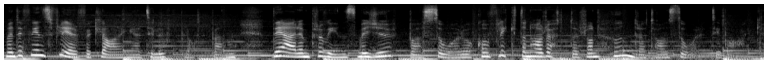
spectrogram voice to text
Men det finns fler förklaringar till upploppen. Det är en provins med djupa sår och konflikten har rötter från hundratals år tillbaka.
